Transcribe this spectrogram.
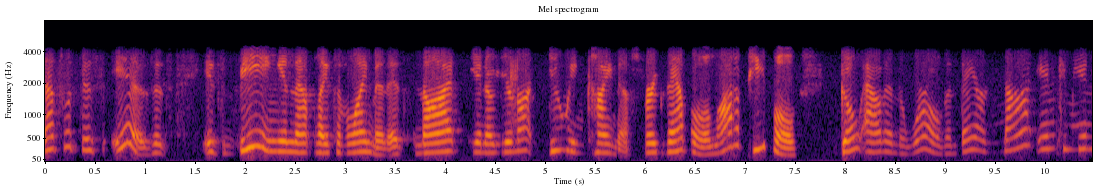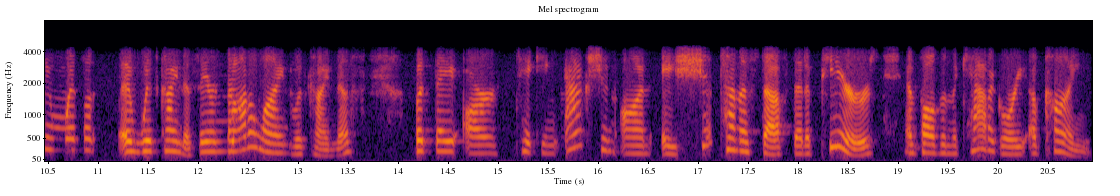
that's what this is. It's it's being in that place of alignment. It's not, you know, you're not doing kindness. For example, a lot of people go out in the world and they are not in communion with uh, with kindness. They are not aligned with kindness, but they are taking action on a shit ton of stuff that appears and falls in the category of kind.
